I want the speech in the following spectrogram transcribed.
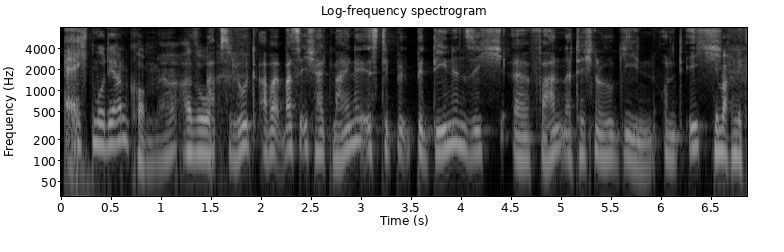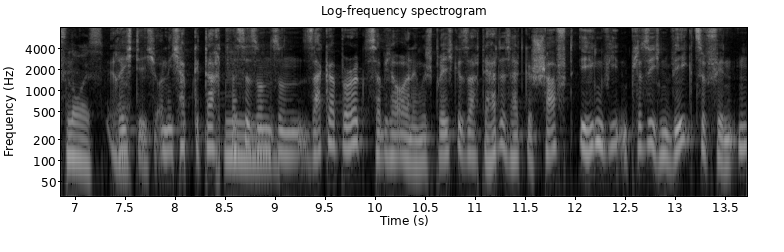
echt modern kommen. Ja, also absolut. Aber was ich halt meine, ist, die bedienen sich äh, vorhandener Technologien und ich. Die machen nichts Neues. Richtig. Und ich habe gedacht, hm. was ist so ein, so ein Zuckerberg das habe ich auch in dem Gespräch gesagt, der hat es halt geschafft, irgendwie einen plötzlichen Weg zu finden,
